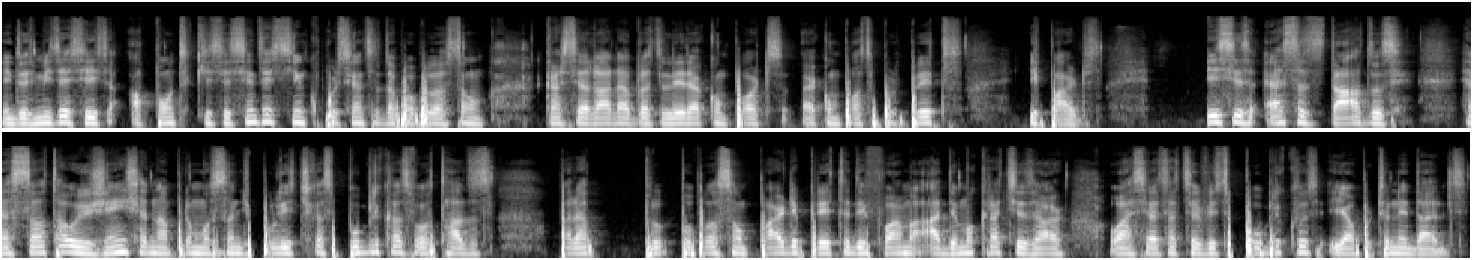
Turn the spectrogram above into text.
em 2016, aponta que 65% da população carcerária brasileira é composta, é composta por pretos e pardos. Esses, esses dados ressaltam a urgência na promoção de políticas públicas voltadas para a população parda e preta de forma a democratizar o acesso a serviços públicos e oportunidades.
